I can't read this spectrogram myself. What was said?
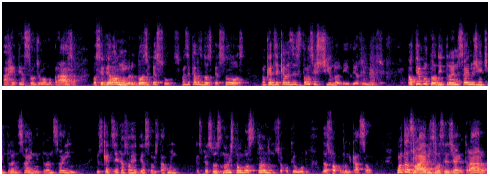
a retenção de longo prazo, você vê lá o número, 12 pessoas. Mas aquelas 12 pessoas não quer dizer que elas estão assistindo ali desde o início. É o tempo todo entrando e saindo gente, entrando e saindo, entrando e saindo. Isso quer dizer que a sua retenção está ruim, que as pessoas não estão gostando do seu conteúdo, da sua comunicação. Quantas lives vocês já entraram,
